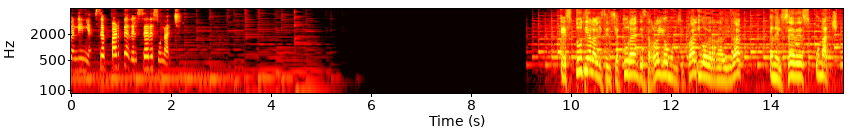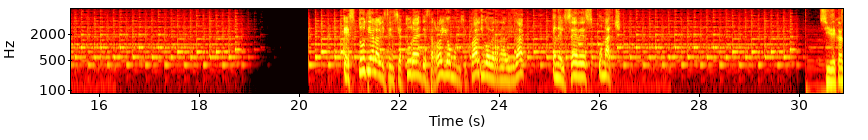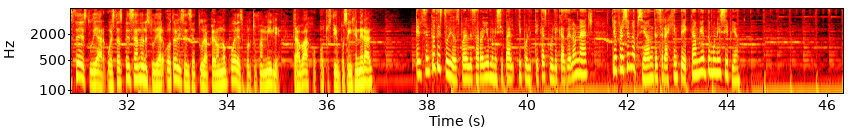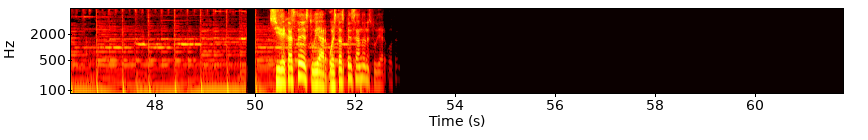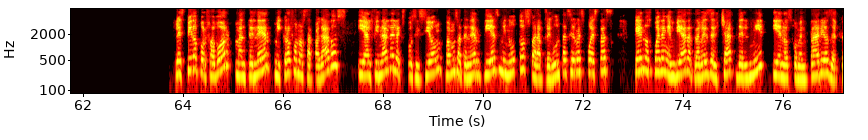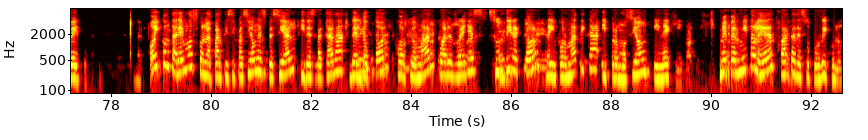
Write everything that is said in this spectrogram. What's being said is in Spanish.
100% en línea. Sé parte del CEDES UNACH. Estudia la licenciatura en Desarrollo Municipal y Gobernabilidad en el CEDES UNACH. Estudia la licenciatura en Desarrollo Municipal y Gobernabilidad en el CEDES UNACH. Si dejaste de estudiar o estás pensando en estudiar otra licenciatura pero no puedes por tu familia, trabajo o tus tiempos en general, el Centro de Estudios para el Desarrollo Municipal y Políticas Públicas de la UNACH te ofrece una opción de ser agente de cambio en tu municipio. Si dejaste de estudiar o estás pensando en estudiar otra Les pido por favor mantener micrófonos apagados y al final de la exposición vamos a tener 10 minutos para preguntas y respuestas que nos pueden enviar a través del chat del Meet y en los comentarios de Facebook. Hoy contaremos con la participación especial y destacada del doctor Jorge Omar Juárez Reyes, subdirector de Informática y Promoción INEGI. Me permito leer parte de su currículum.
